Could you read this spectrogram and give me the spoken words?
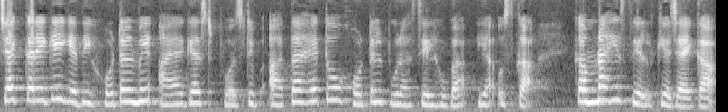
चेक करेंगे। यदि होटल में आया गेस्ट पॉजिटिव आता है तो होटल पूरा सील होगा या उसका कमरा ही सील किया जाएगा।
